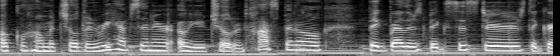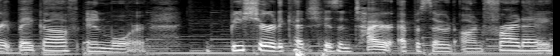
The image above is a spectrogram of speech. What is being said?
Oklahoma Children Rehab Center, OU Children's Hospital, Big Brothers Big Sisters, The Great Bake Off, and more. Be sure to catch his entire episode on Friday.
